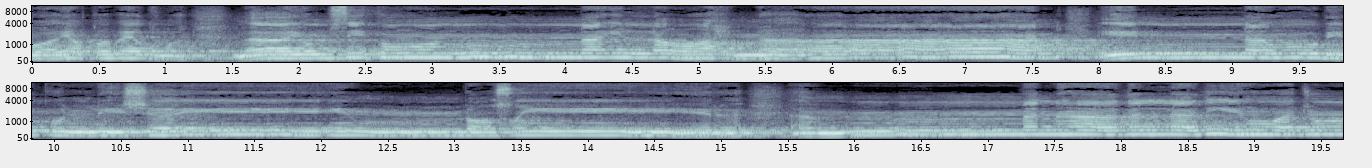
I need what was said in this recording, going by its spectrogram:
ويقبضن ما يمسكهن إلا الرحمن. إنه بكل شيء بصير. أمن هذا الذي هو جند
